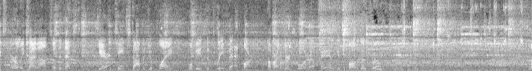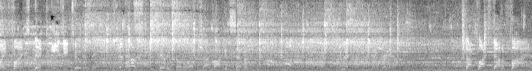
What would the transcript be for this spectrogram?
takes an early timeout, so the next guaranteed stoppage of play will be at the three-minute mark of our third quarter. Left hand get the ball to go through. White finds Nick, easy two. That's nearly thrown away. Shot clock at seven. Shot clock's down to five.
